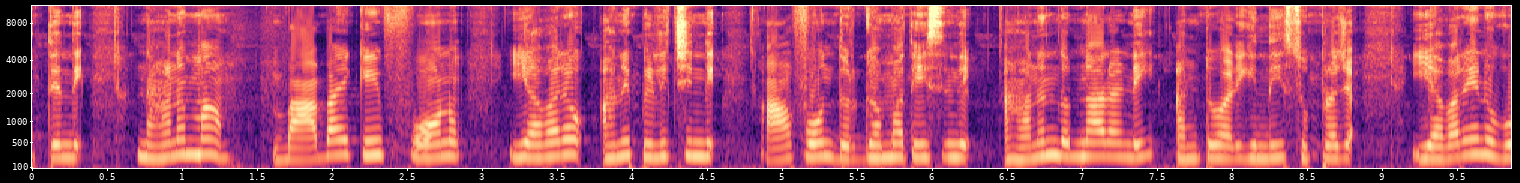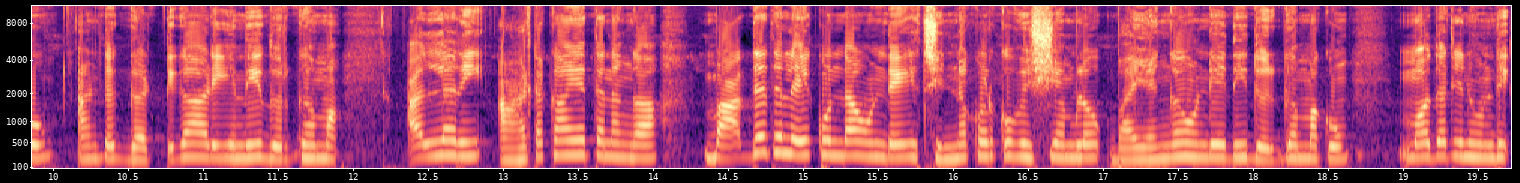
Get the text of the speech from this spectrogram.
ఎత్తింది. నానమ్మ బాబాయ్కి ఫోను. ఎవరు అని పిలిచింది. ఆ ఫోన్ దుర్గమ్మ తీసింది. ఆనంద్ ఉన్నారండి అంటూ అడిగింది సుప్రజ. ఎవరే నువ్వు? అంటూ గట్టిగా అడిగింది దుర్గమ్మ. అల్లరి ఆటకాయతనంగా బాధ్యత లేకుండా ఉండే చిన్న కొడుకు విషయంలో భయంగా ఉండేది దుర్గమ్మకు మొదటి నుండి.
